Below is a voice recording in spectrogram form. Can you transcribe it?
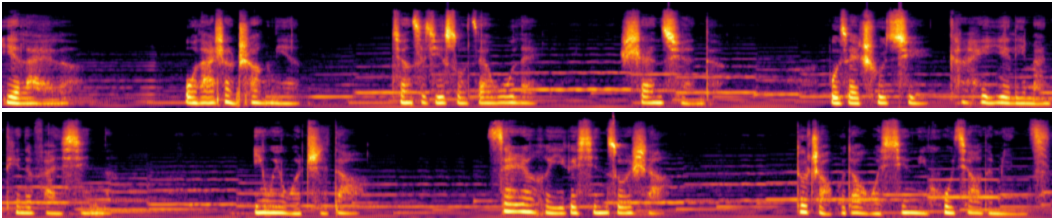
夜来了，我拉上窗帘，将自己锁在屋内，是安全的，不再出去。看黑夜里满天的繁星呢，因为我知道，在任何一个星座上，都找不到我心里呼叫的名字。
